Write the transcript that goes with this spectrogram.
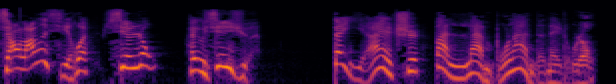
小狼喜欢鲜肉，还有鲜血，但也爱吃半烂不烂的那种肉。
